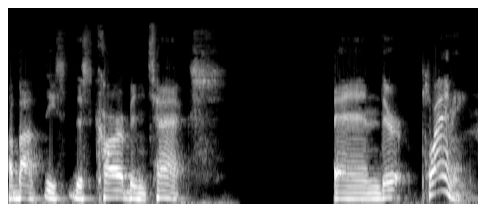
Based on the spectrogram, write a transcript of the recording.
about these, this carbon tax. And they're planning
